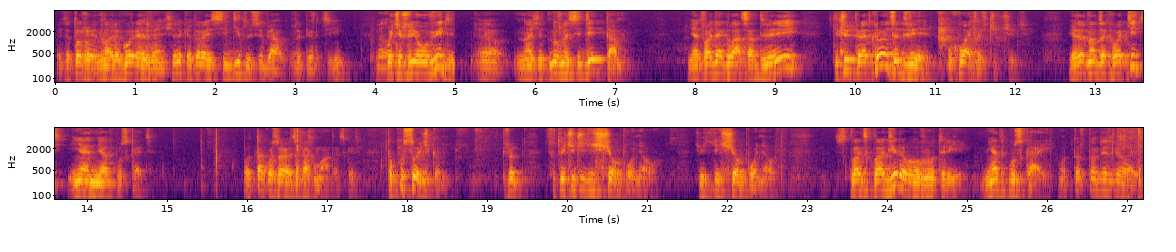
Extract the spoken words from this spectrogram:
Это тоже аллегория женщины, которая сидит у себя в заперти. Хочешь ее увидеть, значит, нужно сидеть там, не отводя глаз от дверей, чуть-чуть приоткроется дверь, ухватишь чуть-чуть. И это надо захватить и не, не отпускать. Вот так устраивается хахма, так сказать. По кусочкам. Что, что ты чуть-чуть еще понял. чуть еще понял. Складировал внутри, не отпускай. Вот то, что он здесь говорит.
